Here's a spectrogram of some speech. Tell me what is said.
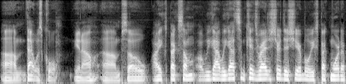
um, that was cool, you know. Um, so I expect some. uh, We got we got some kids registered this year, but we expect more to,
